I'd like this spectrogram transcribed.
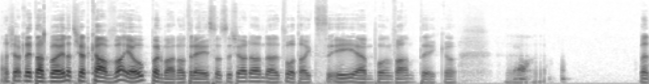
Han kört lite allt möjligt. Kört kava i Open var något race och så körde han där tvåtakts EM på en Fantic. Och, ja. Men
